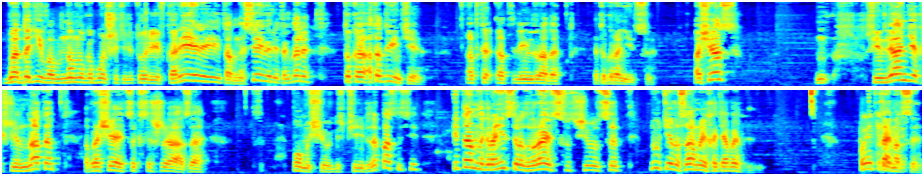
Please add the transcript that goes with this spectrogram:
мы отдадим вам намного больше территории в Карелии, там на севере и так далее, только отодвиньте от, от Ленинграда эту границу. А сейчас Финляндия, член НАТО, обращается к США за помощью в обеспечении безопасности, и там на границе разворачиваются, ну, те же самые хотя бы Хаймарсы.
